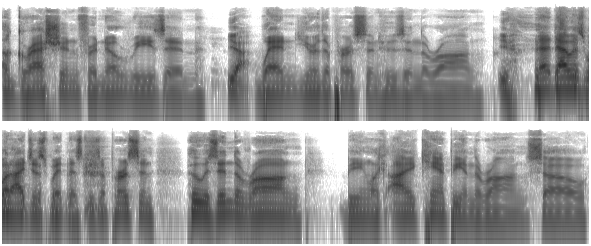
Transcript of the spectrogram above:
aggression for no reason Yeah. when you're the person who's in the wrong. Yeah. that that was what I just witnessed was a person who is in the wrong being like I can't be in the wrong so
